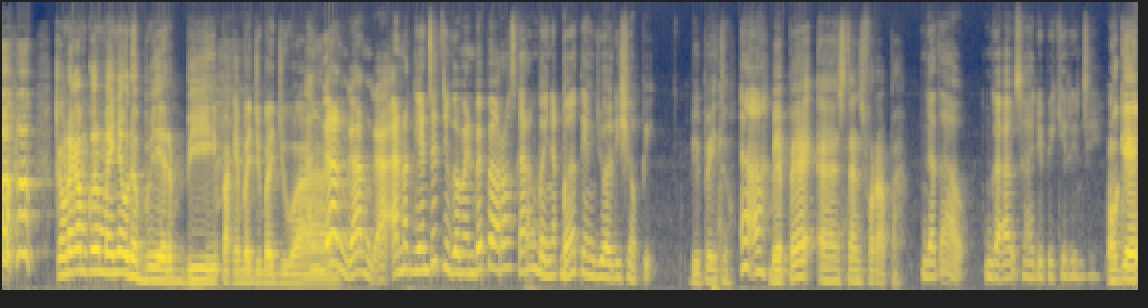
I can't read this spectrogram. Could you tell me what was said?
Kan mereka mungkin mainnya udah Barbie, pakai baju-bajuan. enggak enggak enggak. Anak Gen Z juga main BP orang sekarang banyak banget yang jual di Shopee. BP itu. Heeh. BP eh, stands for apa? Nggak tahu, nggak usah dipikirin sih. Oke.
